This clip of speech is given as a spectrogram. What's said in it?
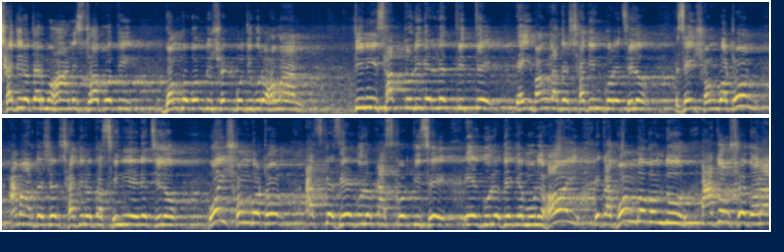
স্বাধীনতার মহান স্থপতি বঙ্গবন্ধু শেখ মুজিবুর রহমান। তিনি ছাত্রলীগের নেতৃত্বে এই বাংলাদেশ স্বাধীন করেছিল, যেই সংগঠন আমার দেশের স্বাধীনতা ছিনিয়ে এনেছিল, ওই সংগঠন আজকে যেগুলো কাজ করতেছে, এগুলো দেখে মনে হয় এটা বঙ্গবন্ধুর আদর্শে গড়া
